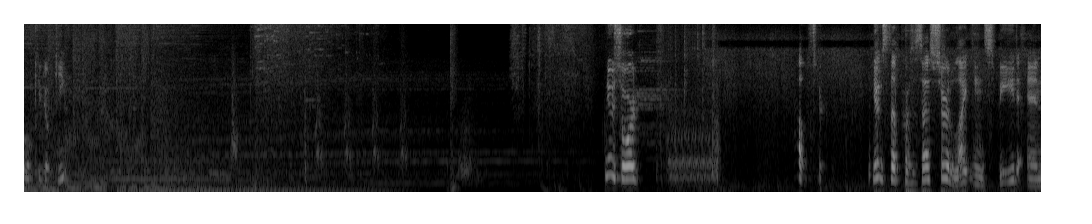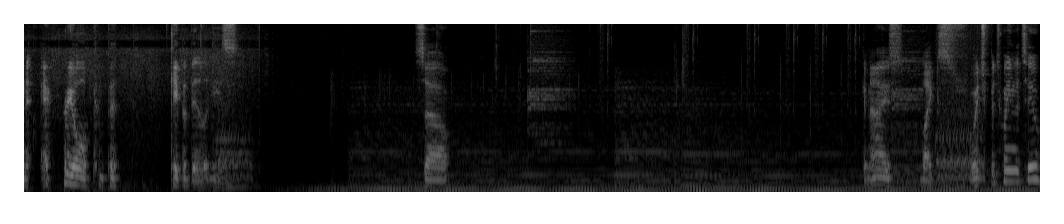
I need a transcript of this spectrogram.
Okie dokie. New sword. Gives the processor lightning speed and aerial cap capabilities. So. Can I, like, switch between the two?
